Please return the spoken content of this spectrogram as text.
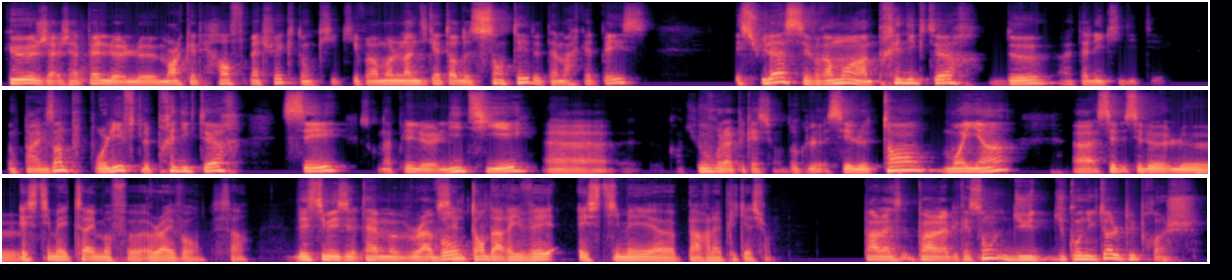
que j'a- j'appelle le- le market health metric, donc qui, qui est vraiment l'indicateur de santé de ta marketplace. Et celui-là, c'est vraiment un prédicteur de euh, ta liquidité. Donc, par exemple, pour Lyft, le prédicteur, c'est ce qu'on appelait le l'ETA euh, quand tu ouvres l'application. Donc, c'est le temps moyen, euh, c'est c'est le, le Estimate time of arrival, c'est ça? L'estimated time of C'est arrival le temps d'arrivée estimé euh, par l'application. par la- par l'application du, du conducteur le plus proche.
